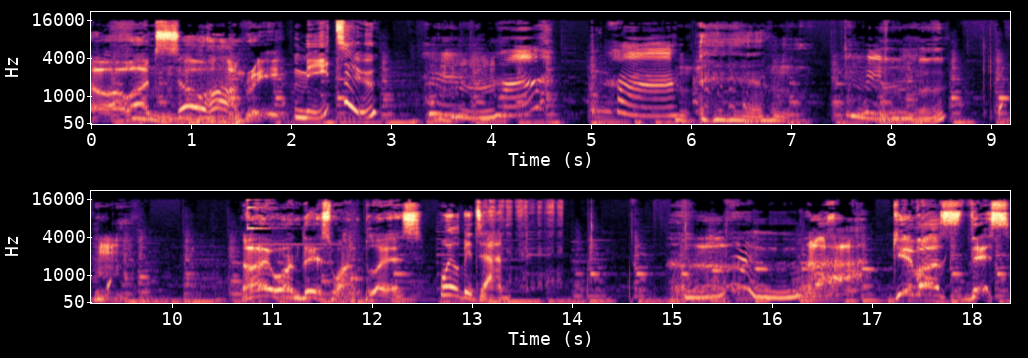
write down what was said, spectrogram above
Oh, I'm so hungry. Me too. Huh? I want this one, please. We'll be done. Hmm. Ah, give us this.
